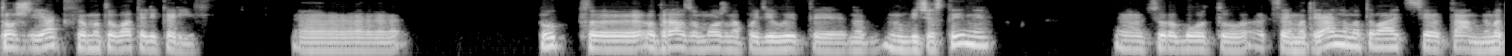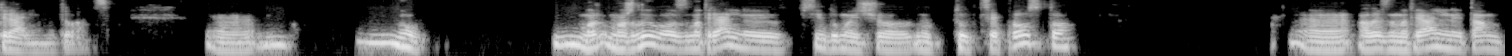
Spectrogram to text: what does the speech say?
Тож, як мотивувати лікарів? Тут одразу можна поділити на дві частини цю роботу: це матеріальна мотивація та нематеріальна мотивація. Е, Ну, можливо, з матеріальною всі думають, що ну, тут це просто, е, але з матеріальною там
